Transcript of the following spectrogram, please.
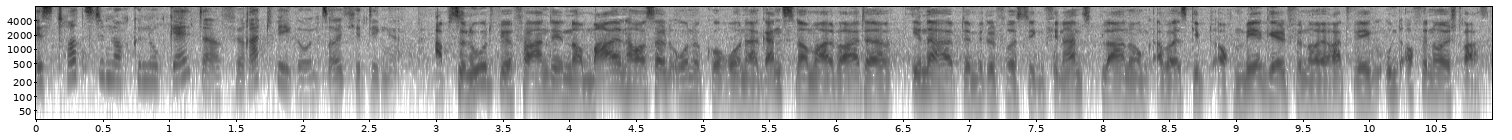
Ist trotzdem noch genug Geld da für Radwege und solche Dinge? Absolut. Wir fahren den normalen Haushalt ohne Corona ganz normal weiter innerhalb der mittelfristigen Finanzplanung. Aber es gibt auch mehr Geld für neue Radwege und auch für neue Straßen.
